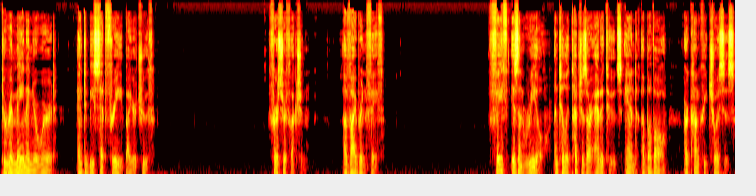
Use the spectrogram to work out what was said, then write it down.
to remain in your word and to be set free by your truth. First reflection A vibrant faith. Faith isn't real until it touches our attitudes and, above all, our concrete choices.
